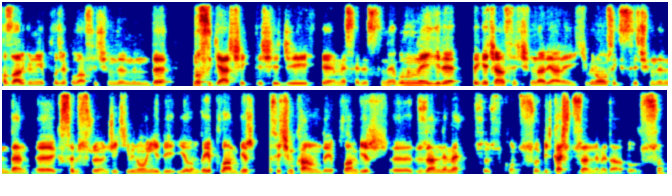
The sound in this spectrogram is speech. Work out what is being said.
pazar günü yapılacak olan seçimlerinin de nasıl gerçekleşeceği e, meselesini. Bununla ilgili e, geçen seçimler yani 2018 seçimlerinden e, kısa bir süre önce 2017 yılında yapılan bir seçim kanununda yapılan bir düzenleme söz konusu. Birkaç düzenleme daha doğrusu.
